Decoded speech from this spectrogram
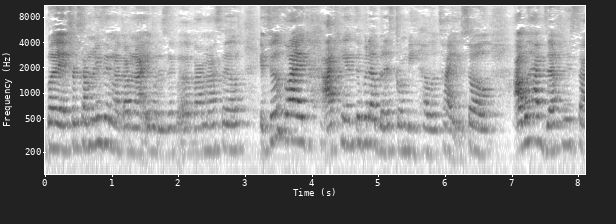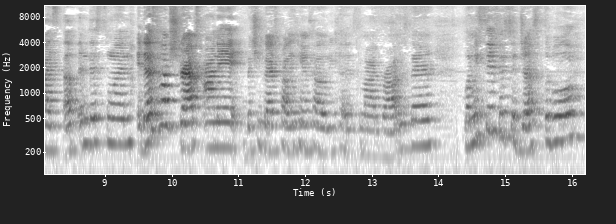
but for some reason, like I'm not able to zip it up by myself. It feels like I can zip it up, but it's gonna be hella tight. So I would have definitely sized up in this one. It does have straps on it, but you guys probably can't tell because my bra is there. Let me see if it's adjustable.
